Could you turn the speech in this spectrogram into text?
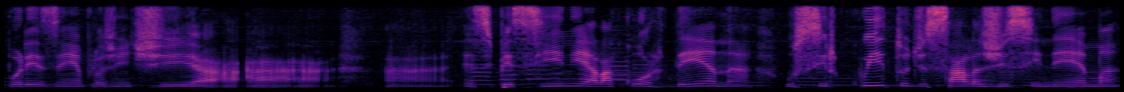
Por exemplo, a gente a, a, a SPCine ela coordena o circuito de salas de cinema,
